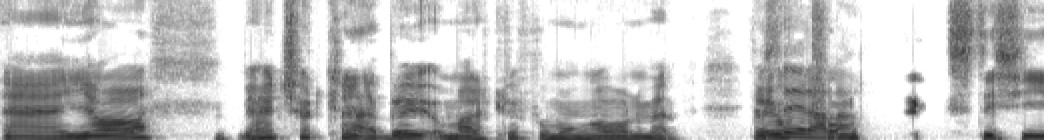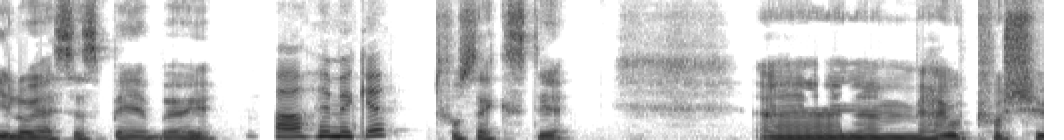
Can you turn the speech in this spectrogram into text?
Eh, ja, jag har inte kört knäböj och marklyft på många år nu, men jag har gjort 260 kilo i SSB-böj. Ja, hur mycket? 260. Eh, jag har gjort 220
